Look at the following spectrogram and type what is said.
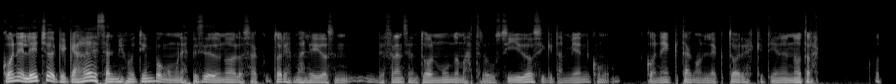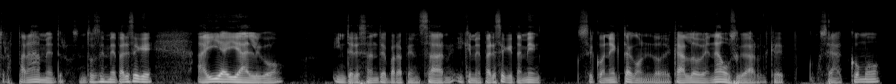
con el hecho de que Carré es al mismo tiempo como una especie de uno de los autores más leídos de Francia en todo el mundo, más traducidos y que también como conecta con lectores que tienen otras, otros parámetros. Entonces me parece que ahí hay algo interesante para pensar y que me parece que también se conecta con lo de Carlo Benausgard, que, o sea, cómo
